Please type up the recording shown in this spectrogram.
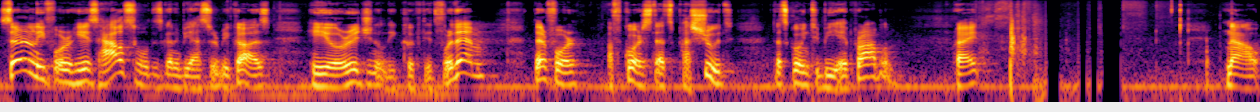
Certainly for his household is going to be asur because he originally cooked it for them. Therefore, of course, that's pashut. That's going to be a problem, right? Now,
